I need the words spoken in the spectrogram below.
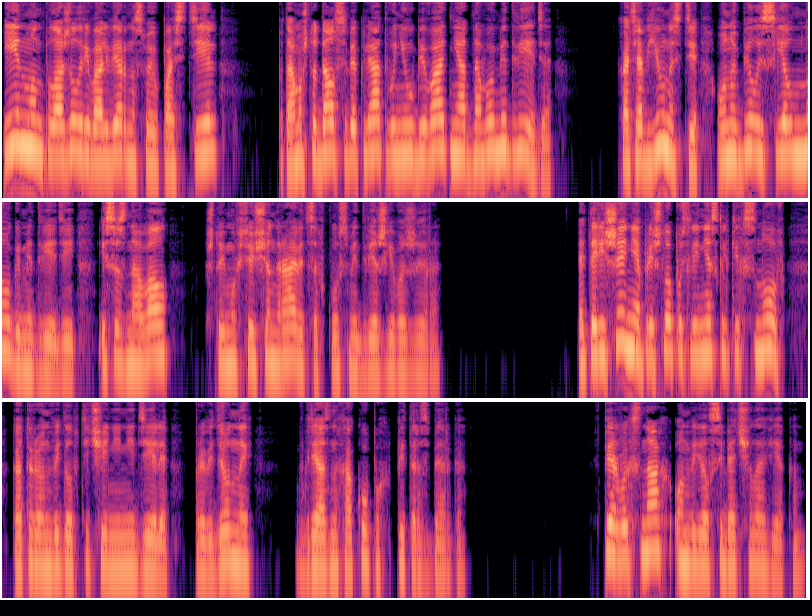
Инман положил револьвер на свою постель, потому что дал себе клятву не убивать ни одного медведя, хотя в юности он убил и съел много медведей и сознавал, что ему все еще нравится вкус медвежьего жира. Это решение пришло после нескольких снов, которые он видел в течение недели, проведенной в грязных окопах Питерсберга. В первых снах он видел себя человеком.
